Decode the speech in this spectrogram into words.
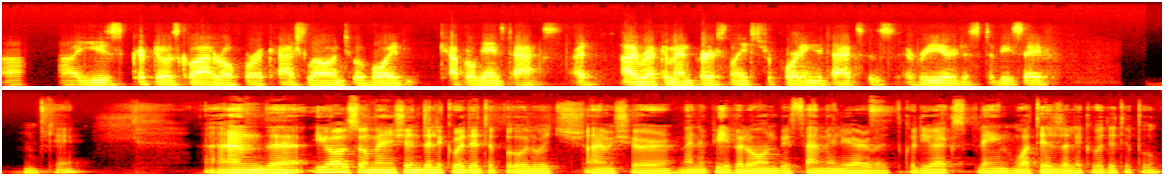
uh, uh, use crypto as collateral for a cash loan to avoid capital gains tax. I, I recommend personally just reporting your taxes every year just to be safe. Okay. And uh, you also mentioned the liquidity pool, which I'm sure many people won't be familiar with. Could you explain what is a liquidity pool?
